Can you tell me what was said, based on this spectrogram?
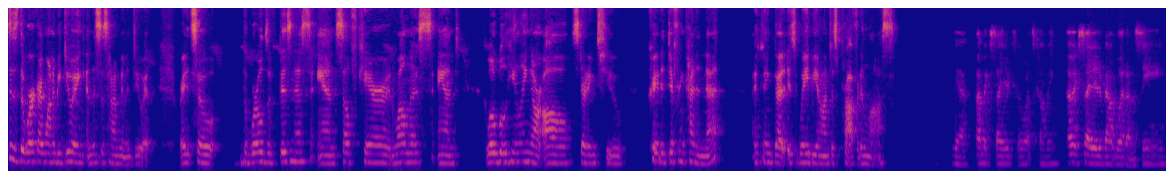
is the work i want to be doing and this is how i'm going to do it right? So the worlds of business and self-care and wellness and global healing are all starting to create a different kind of net i think that is way beyond just profit and loss. Yeah i'm excited for what's coming. I'm excited about what i'm seeing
